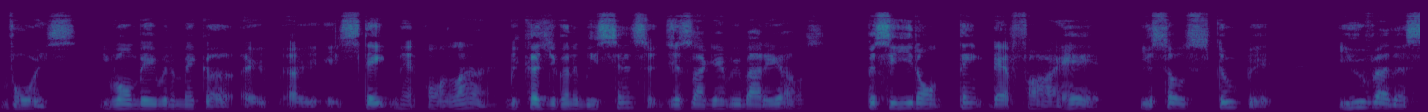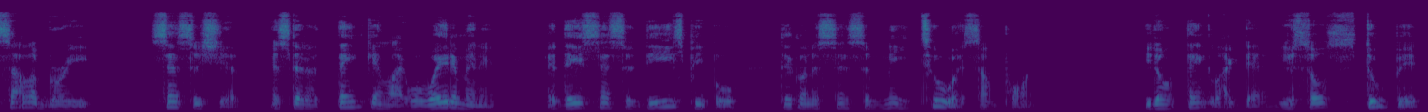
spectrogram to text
voice. You won't be able to make a, a, a, statement online because you're going to be censored just like everybody else. But see, you don't think that far ahead. You're so stupid. You rather celebrate censorship instead of thinking like, well, wait a minute. If they censor these people, they're going to censor me too at some point. You don't think like that. You're so stupid.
